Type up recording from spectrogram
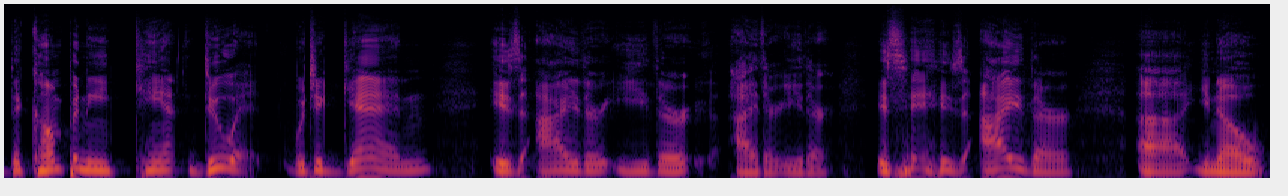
the company can't do it, which again is either either either either is is either uh, you know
